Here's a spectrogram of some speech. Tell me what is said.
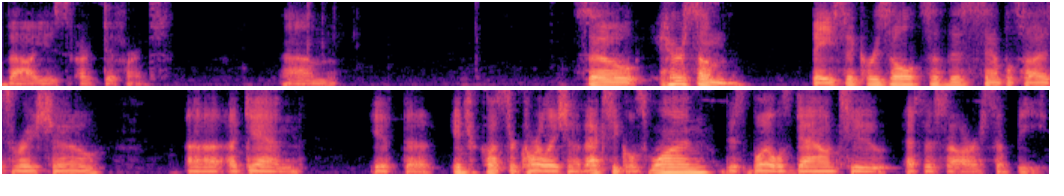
values are different. Um, so here's some basic results of this sample size ratio. Uh, again, if the intercluster correlation of x equals one, this boils down to SSR sub b.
